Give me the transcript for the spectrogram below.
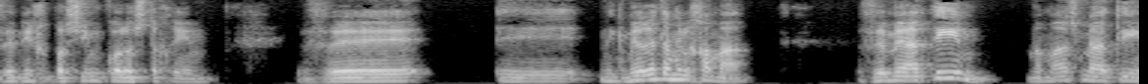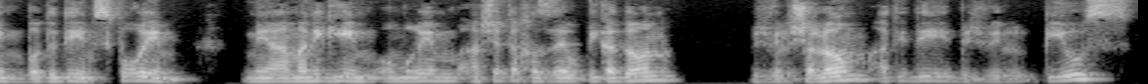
ונכבשים כל השטחים, ונגמרת המלחמה, ומעטים, ממש מעטים, בודדים, ספורים, מהמנהיגים אומרים השטח הזה הוא פיקדון בשביל שלום עתידי, בשביל פיוס,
